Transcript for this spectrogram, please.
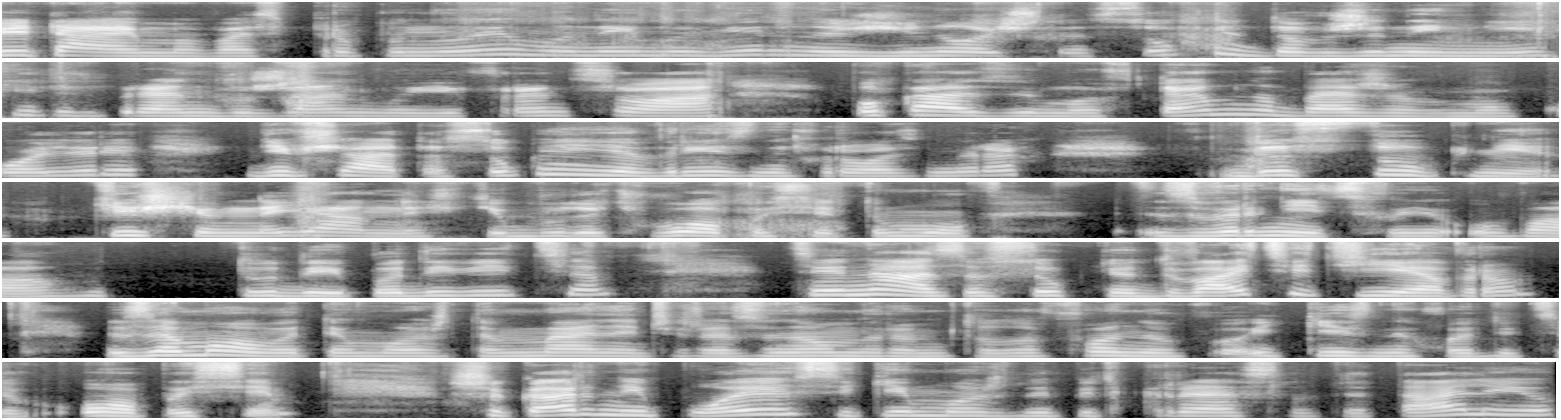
Вітаємо вас! Пропонуємо неймовірно жіночну сукню довжини міді від бренду Жан Луї Франсуа. Показуємо в темно-бежевому кольорі. Дівчата, сукні є в різних розмірах. Доступні ті, що в наявності будуть в описі, тому зверніть свою увагу. Туди подивіться. Ціна за сукню 20 євро. Замовити можна в менеджера за номером телефону, який знаходиться в описі. Шикарний пояс, який можна підкреслити талію,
